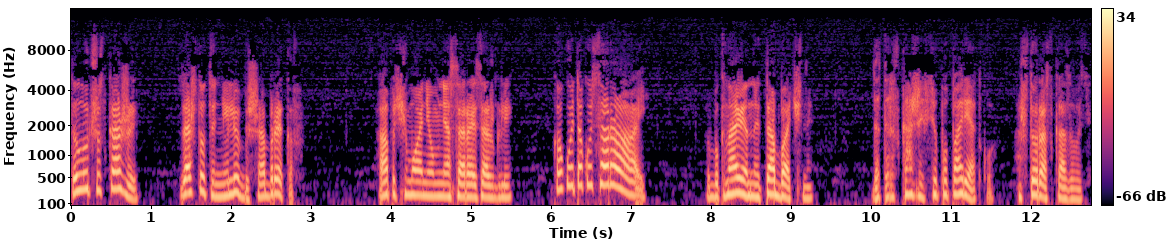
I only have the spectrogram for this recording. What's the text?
Ты лучше скажи, за что ты не любишь абреков?» «А почему они у меня сарай сожгли?» «Какой такой сарай?» «Обыкновенный табачный. Да ты расскажи все по порядку. А что рассказывать?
